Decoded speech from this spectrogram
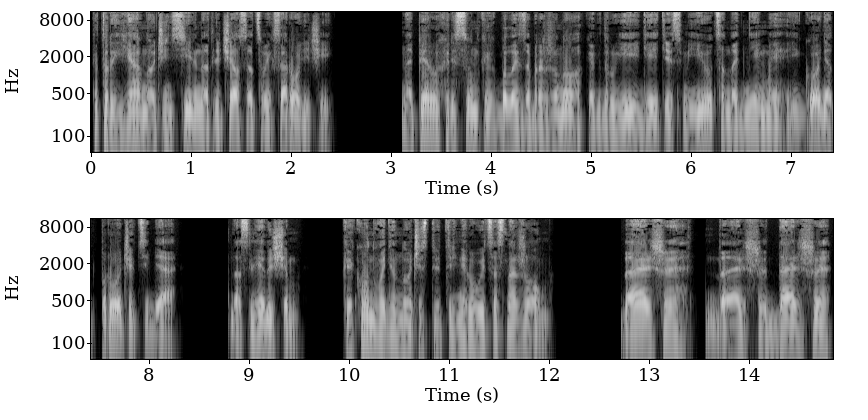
который явно очень сильно отличался от своих сородичей. На первых рисунках было изображено, как другие дети смеются над ним и, и гонят прочь от себя. На следующем, как он в одиночестве тренируется с ножом. Дальше, дальше, дальше.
